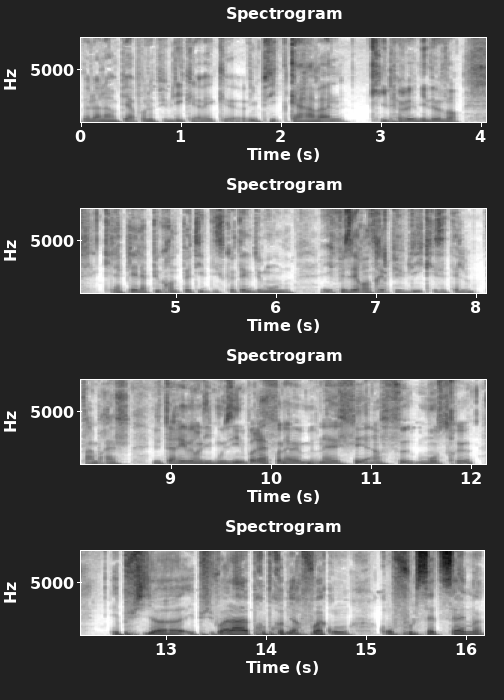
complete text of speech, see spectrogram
de l'Olympia pour le public avec euh, une petite caravane qu'il avait mis devant, qu'il appelait la plus grande petite discothèque du monde. Et il faisait rentrer le public et c'était, le... enfin bref, il est arrivé en limousine. Bref, on avait, on avait fait un feu monstrueux. Et puis, euh, et puis voilà, première fois qu'on qu foule cette scène.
